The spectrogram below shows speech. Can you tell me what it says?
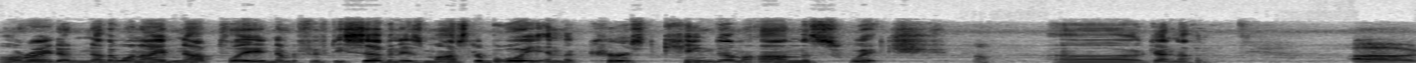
All right, another one I have not played. Number 57 is Monster Boy and the Cursed Kingdom on the Switch. Oh. Uh, got nothing. Uh,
